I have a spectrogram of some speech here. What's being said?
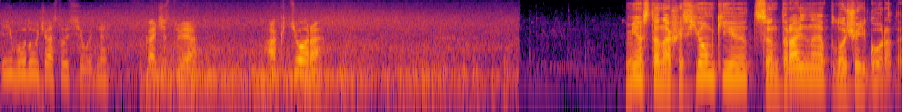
и буду участвовать сегодня в качестве актера. Место нашей съемки – центральная площадь города.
